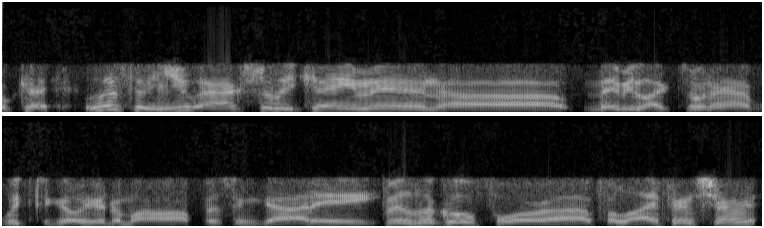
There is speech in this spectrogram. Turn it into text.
Okay. Listen, you actually came in uh, maybe like two and a half weeks ago here to my office and got a physical for uh, for life insurance.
